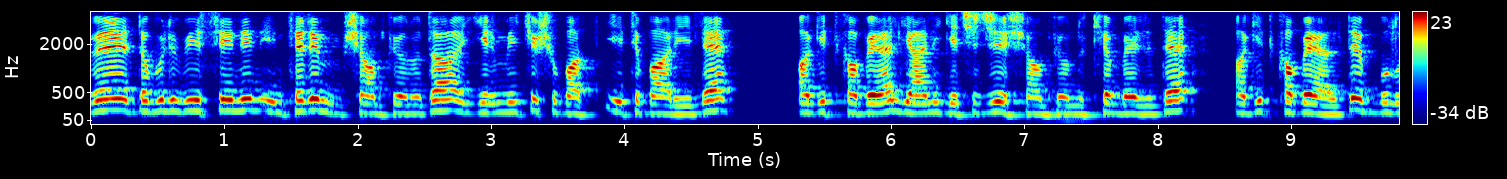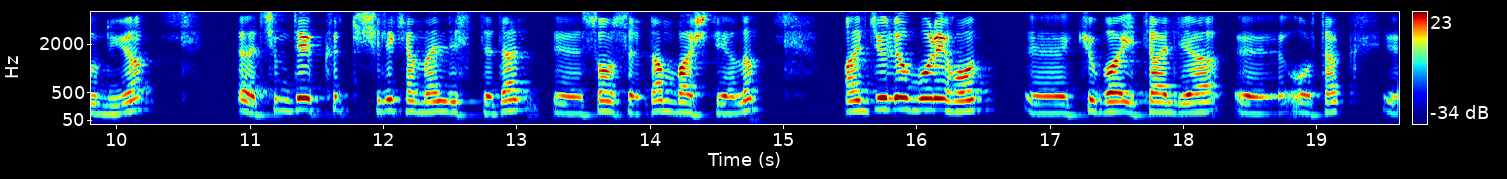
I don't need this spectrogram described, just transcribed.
ve WBC'nin interim şampiyonu da 22 Şubat itibariyle Agit Kabeel yani geçici şampiyonluk kemeri de Agit Kabeel'de bulunuyor. Evet şimdi 40 kişilik hemen listeden e, son sıradan başlayalım. Angelo Morejon e, Küba İtalya e, ortak e,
